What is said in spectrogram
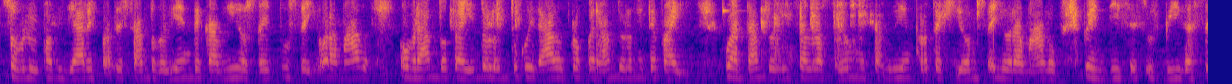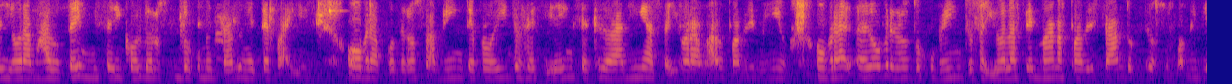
sobre los familiares, Padre Santo, que vienen de camino, sé tú, Señor amado, obrando, trayéndolo en tu cuidado, prosperándolo en este país, guardándolo en salvación, en salud y en protección, Señor amado. Bendice sus vidas, Señor amado. Ten misericordia de los documentados en este país. Obra poderosamente, prohibiendo residencia, ciudadanía, Señor amado, Padre mío. Obra, eh, los documentos, ayuda a las hermanas, Padre Santo, Dios, sus familiares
